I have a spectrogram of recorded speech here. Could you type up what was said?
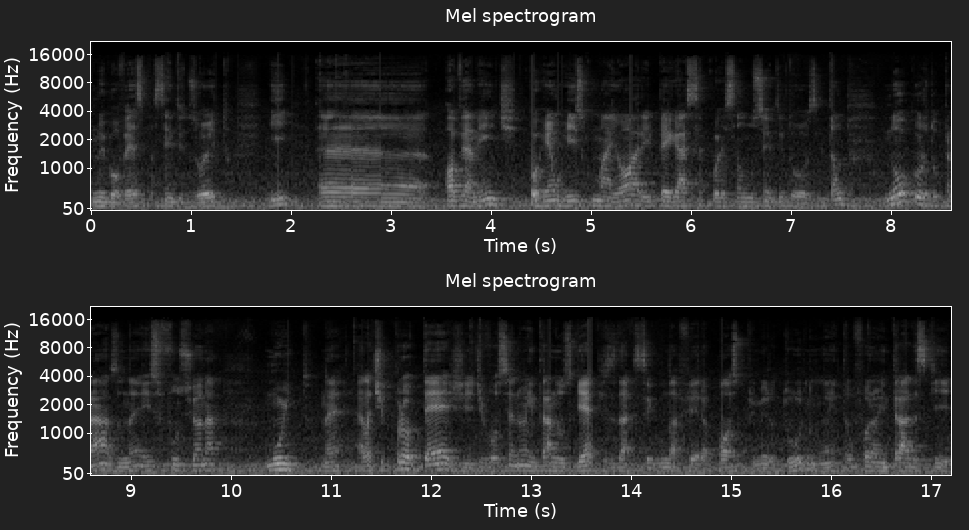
no Ibovespa 118 e, uh, obviamente, correr um risco maior e pegar essa correção no 112. Então, no curto prazo, né, isso funciona muito, né? Ela te protege de você não entrar nos gaps da segunda-feira após o primeiro turno, né? Então foram entradas que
